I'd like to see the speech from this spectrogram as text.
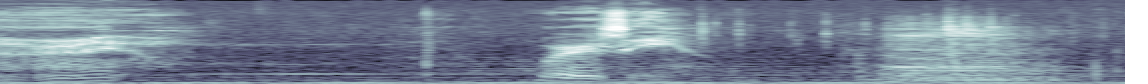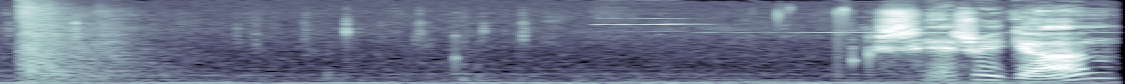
Alright. Where is he? Is he actually gone?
